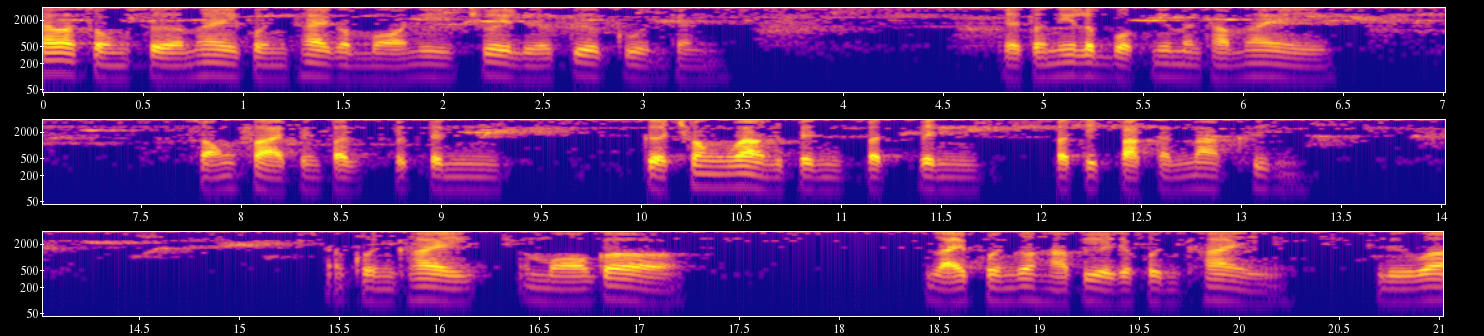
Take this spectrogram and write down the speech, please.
ายๆว่าส่งเสริมให้คนไข้กับหมอนี่ช่วยเหลือเกื้อกูลกัน แต่ตอนนี้ระบบนี่มันทำให้สองฝ่ายเป็นเป็นเกิดช่องว่างหรือเป็นเป็นปฏิปักษ์กันมากขึ้น คนไข้หมอก็หลายคนก็หาประโยชน์จากคนไข้ หรือว่า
